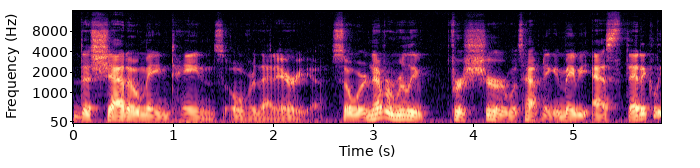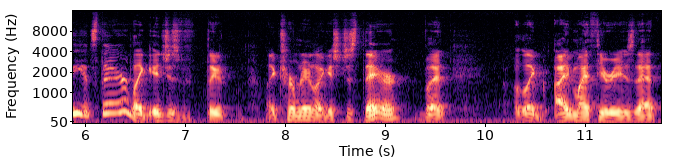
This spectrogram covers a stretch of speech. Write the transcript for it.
the shadow maintains over that area. So we're never really for sure what's happening. It maybe aesthetically it's there, like it just they like Terminator, like it's just there, but like I my theory is that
